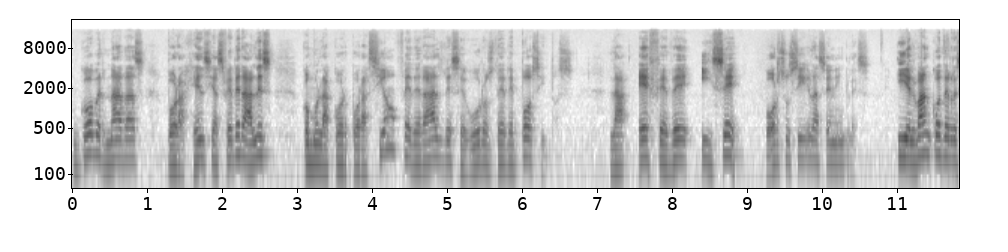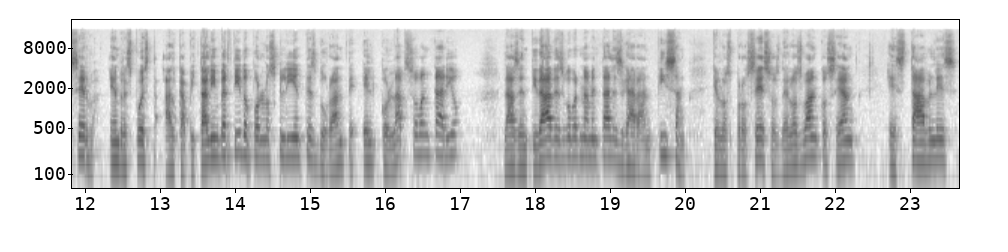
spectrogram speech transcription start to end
gobernadas por agencias federales como la Corporación Federal de Seguros de Depósitos, la FDIC, por sus siglas en inglés y el Banco de Reserva, en respuesta al capital invertido por los clientes durante el colapso bancario, las entidades gubernamentales garantizan que los procesos de los bancos sean estables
